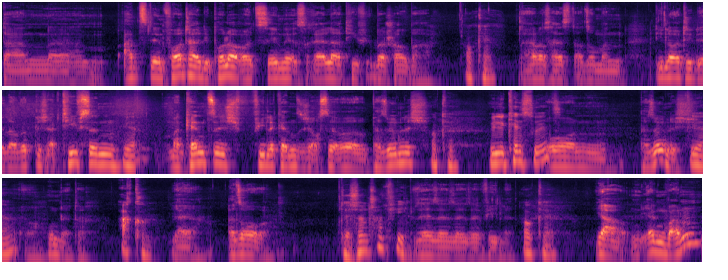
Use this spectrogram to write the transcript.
Dann ähm, hat es den Vorteil, die Polaroid-Szene ist relativ überschaubar. Okay. Ja, das heißt also, man, die Leute, die da wirklich aktiv sind, Ja. man kennt sich, viele kennen sich auch sehr äh, persönlich. Okay. Wie viele kennst du jetzt? Und Persönlich? Ja. ja. Hunderte. Ach komm. Ja, ja. Also. Das sind schon viele. Sehr, sehr, sehr, sehr viele. Okay. Ja, und irgendwann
